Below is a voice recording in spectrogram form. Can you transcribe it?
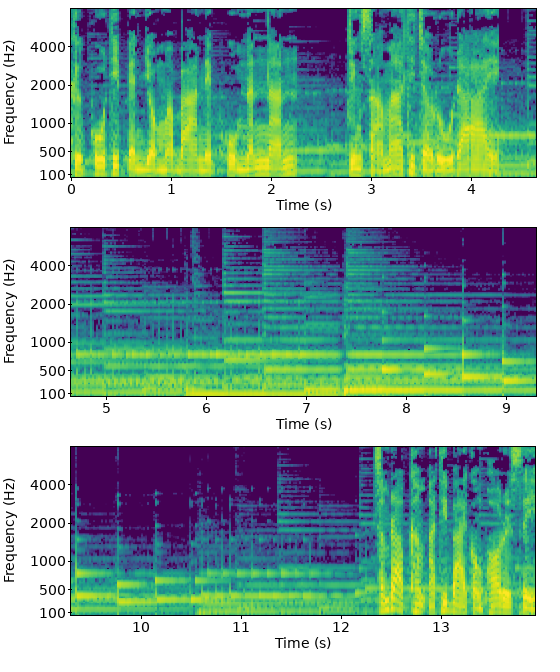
คือผู้ที่เป็นยมมาบาลในภูมินั้นๆ จึงสามารถที่จะรู้ได้สำหรับคำอธิบายของพ่อฤาษี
